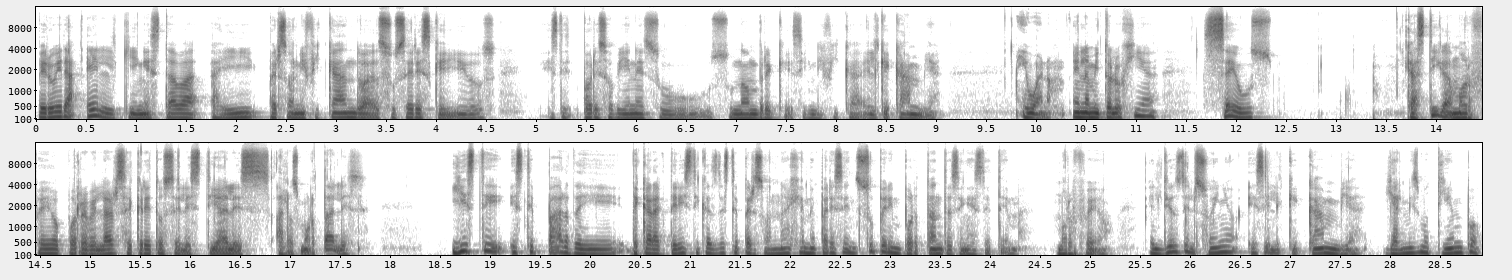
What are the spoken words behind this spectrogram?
pero era él quien estaba ahí personificando a sus seres queridos. por eso viene su nombre que significa el que cambia. Y bueno, en la mitología, Zeus castiga a Morfeo por revelar secretos celestiales a los mortales. Y este, este par de, de características de este personaje me parecen súper importantes en este tema. Morfeo, el dios del sueño, es el que cambia y al mismo tiempo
